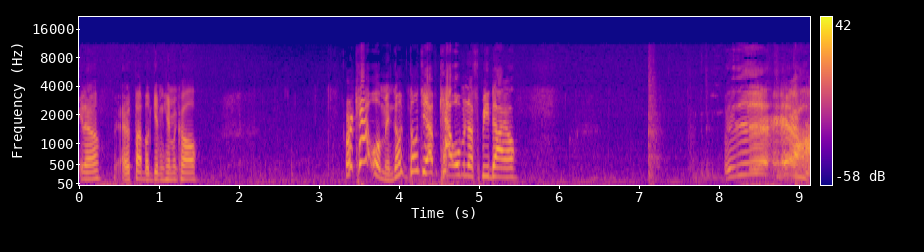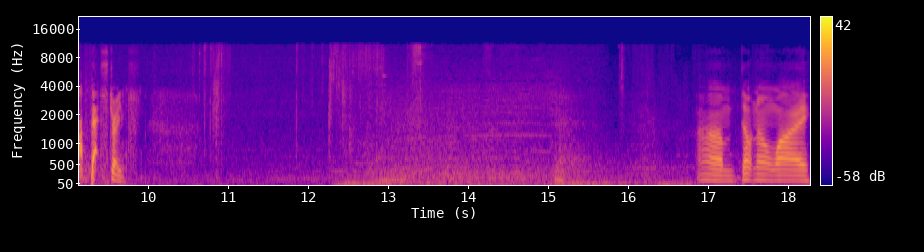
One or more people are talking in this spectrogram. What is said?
You know, I ever thought about giving him a call? Or Catwoman? Don't don't you have Catwoman on speed dial? Ugh, Bat strength. Um, don't know why.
